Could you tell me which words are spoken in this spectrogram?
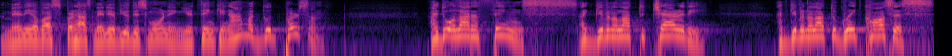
And many of us, perhaps many of you this morning, you're thinking, I'm a good person. I do a lot of things. I've given a lot to charity. I've given a lot to great causes.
